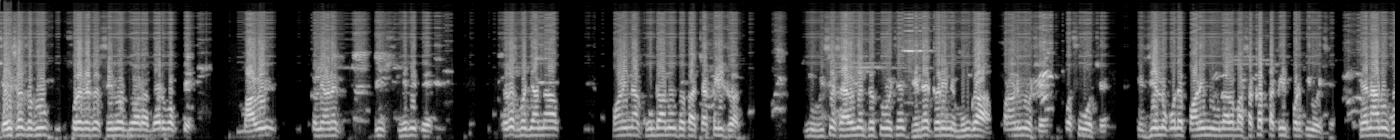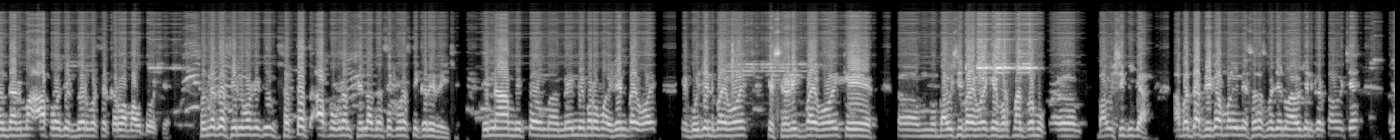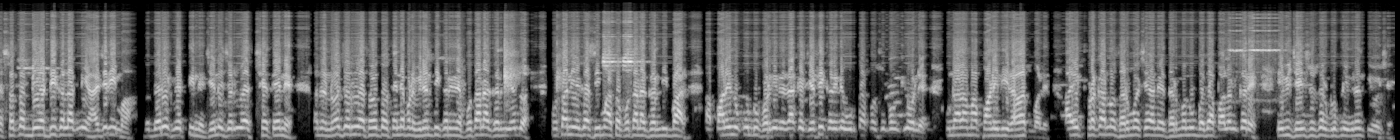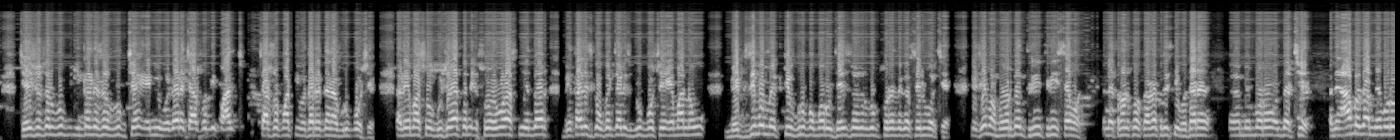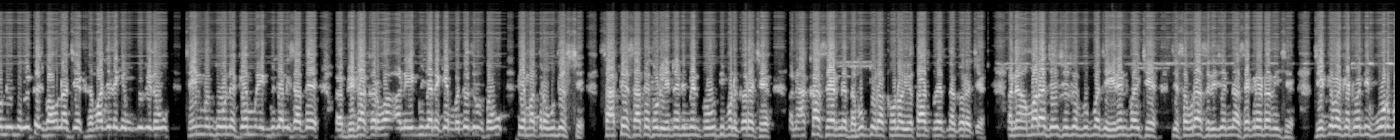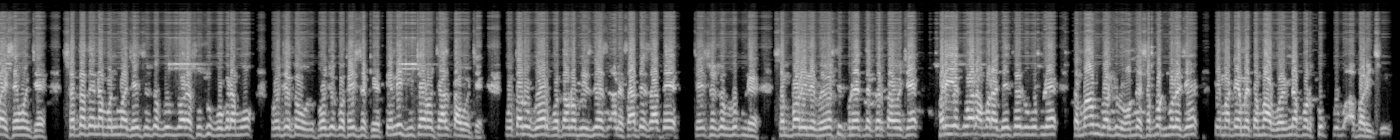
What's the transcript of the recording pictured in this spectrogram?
જયસર group Surendranagar silver દ્વારા દર વખતે મહાવીર કલ્યાણ નિમિત્તે સરસ મજાના પાણીના કુંડાનું તથા ચકલી વિશેષ આયોજન થતું હોય છે, જેને કરીને મૂંગા પ્રાણીઓ છે, પશુઓ છે, કે જે લોકોને પાણીની ઉનાળામાં સખત તકલીફ પડતી હોય છે, તેના અનુસંધાનમાં આ પ્રોજેક્ટ દર વર્ષે કરવામાં આવતો છે. સુરેન્દ્રનગર સિલ્વરની ટીમ સતત આ પ્રોગ્રામ છેલ્લા દસેક વર્ષથી કરી રહી છે. તેમના મિત્ર મેન મેમ્બરોમાં હિરેનભાઈ હોય, કે ગુંજનભાઈ હોય, કે શ્રેણિકભાઈ હોય, કે બાવીસીભાઈ હોય કે વર્તમાન પ્રમુખ બાવીસી બીજા, આ બધા ભેગા મળીને સરસ મજાનું આયોજન કરતા હોય છે. અને સતત બે અઢી કલાકની હાજરીમાં દરેક વ્યક્તિને જેને જરૂરિયાત છે તેને અને ન જરૂરિયાત હોય તો તેને પણ વિનંતી કરીને પોતાના ઘરની અંદર પોતાની અગાસીમાં અથવા પોતાના ઘરની બહાર આ પાણીનું કુંડું ભરીને રાખે, જેથી કરીને ઉડતા પશુ પંખીઓને ઉનાળામાં પાણીની રાહત મળે. આ એક પ્રકારનો ધર્મ છે અને ધર્મનું બધા પાલન કરે એવી જૈન સોશિયલ ગ્રુપની વિનંતી હોય છે. Jain social group international group છે, એની વધારે ચારસો થી પાંચ, ચારસો પાંચથી વધારે તેના ગ્રુપો છે. અને એમાં શું ગુજરાત અને સૌરાષ્ટ્રની અંદર બેતાલીસ કે ઓગણચાલીસ ગ્રુપો છે. એમાંનું મેક્ઝિમમ એક્ટિવ ગ્રુપ અમારું Jain social group Surendranagar silver છે, કે જેમાં more than three three seven એટલે ત્રણસો સાડત્રીસથી વધારે મેમ્બરો અંદર છે. અને આ બધા મેમ્બરોની અંદર એક જ ભાવના છે સમાજ એટલે કેમ ઉપયોગી થવું, જૈન બંધુઓને કેમ એકબીજાની સાથે ભેગા કરવા અને એકબીજાને કેમ મદદરૂપ થવું, તે માત્ર ઉદ્દેશ છે. સાથે સાથે થોડી એન્ટરટેનમેન્ટ પ્રવૃત્તિ પણ કરે છે અને આખા શહેરને ધબકતું રાખવાનો યથાર્થ પ્રયત્ન કરે છે. અને અમારા જય સોશિયલ ગ્રુપમાં જે હિરેનભાઈ છે, જે સૌરાષ્ટ્ર રિજનના સેક્રેટરી છે, જે કહેવાય કે ટ્વેન્ટી ફોર બાય સેવન છે, સતત એના મનમાં જય સોશિયલ ગ્રુપ દ્વારા શું શું પ્રોગ્રામો પ્રોજેક્ટો પ્રોજેક્ટો થઈ શકે, તેની જ વિચારો ચાલતા હોય છે. પોતાનું ઘર, પોતાનો બિઝનેસ અને સાથે સાથે જય સોશિયલ ગ્રુપને સંભાળીને વ્યવસ્થિત પ્રયત્ન કરતા હોય છે. ફરી એકવાર અમારા જય સોશિયલ ગ્રુપને તમામ વર્ગનું અમને સપોર્ટ મળે છે. તે માટે અમે તમારા વર્ગના પણ ખૂબ ખૂબ આભારી છીએ.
